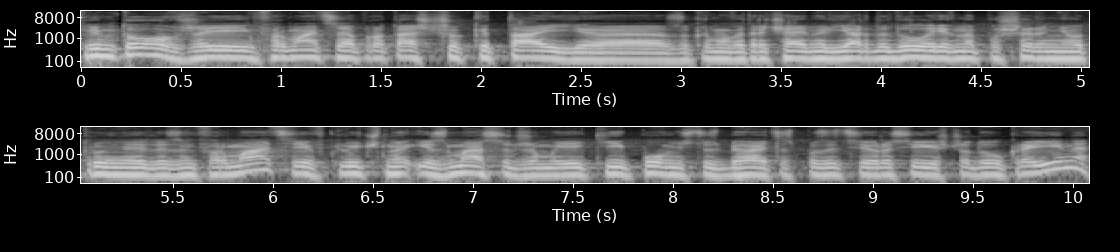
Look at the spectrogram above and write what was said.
Крім того, вже є інформація про те, що Китай, е, зокрема, витрачає мільярди доларів на поширення отруйної дезінформації, включно із меседжами, які повністю збігаються з позицією Росії щодо України.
